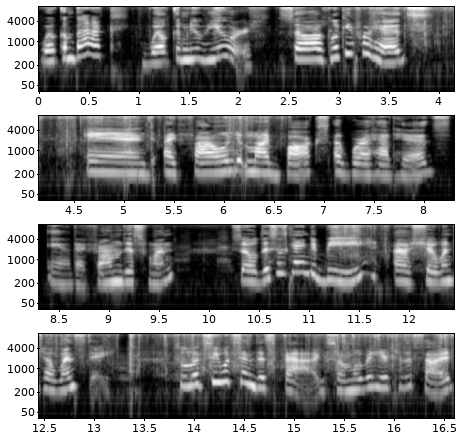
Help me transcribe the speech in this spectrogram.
Welcome back. Welcome new viewers. So I was looking for heads and I found my box of where I had heads and I found this one. So this is going to be a show and tell Wednesday. So let's see what's in this bag. So I'm over here to the side.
